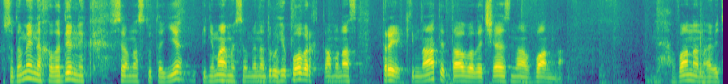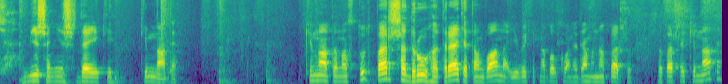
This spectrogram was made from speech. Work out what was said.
Посудомийна, холодильник, все у нас тут є. Піднімаємося ми на другий поверх. Там у нас три кімнати та величезна ванна. Ванна навіть більше, ніж деякі кімнати. Кімната у нас тут перша, друга, третя, там ванна і вихід на балкон. Йдемо на першу, до першої кімнати.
